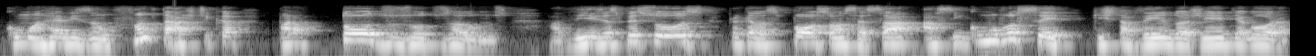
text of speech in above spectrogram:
como uma revisão fantástica para todos os outros alunos. Avise as pessoas para que elas possam acessar, assim como você que está vendo a gente agora.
